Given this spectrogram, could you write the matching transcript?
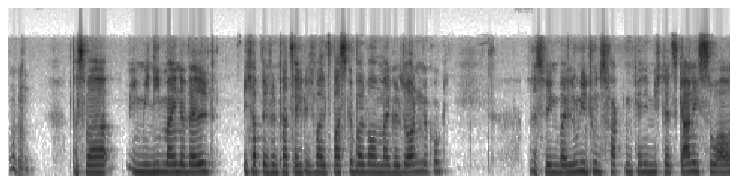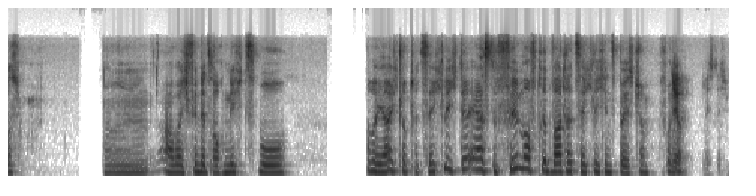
Mhm. Das war irgendwie nie meine Welt. Ich habe den Film tatsächlich, weil es Basketball war und Michael Jordan geguckt. Deswegen bei Looney Tunes Fakten kenne ich mich da jetzt gar nicht so aus. Mm, aber ich finde jetzt auch nichts, wo. Aber ja, ich glaube tatsächlich, der erste Filmauftritt war tatsächlich in Space Jam. Von ja, richtig.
